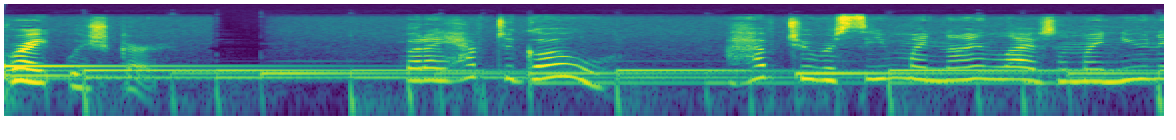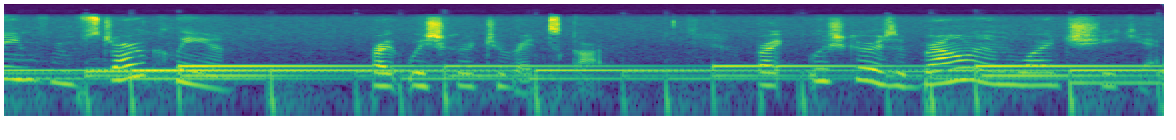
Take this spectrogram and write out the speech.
Bright Whisker. But I have to go. I have to receive my nine lives and my new name from Star Clan. Bright Whisker to Red Scar. Bright Whisker is a brown and white she cat.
